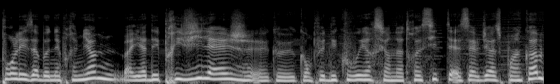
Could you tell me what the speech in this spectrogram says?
pour les abonnés premium, bah, il y a des privilèges qu'on peut découvrir sur notre site tsfjazz.com.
